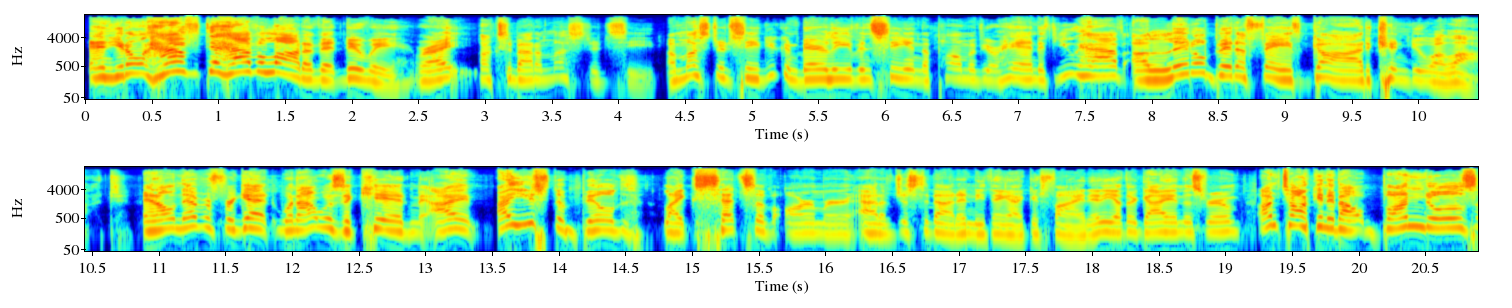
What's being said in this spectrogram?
And you don't have to have a lot of it, do we? Right? Talks about a mustard seed. A mustard seed you can barely even see in the palm of your hand. If you have a little bit of faith, God can do a lot. And I'll never forget when I was a kid, I, I used to build like sets of armor out of just about anything I could find. Any other guy in this room? I'm talking about bundles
